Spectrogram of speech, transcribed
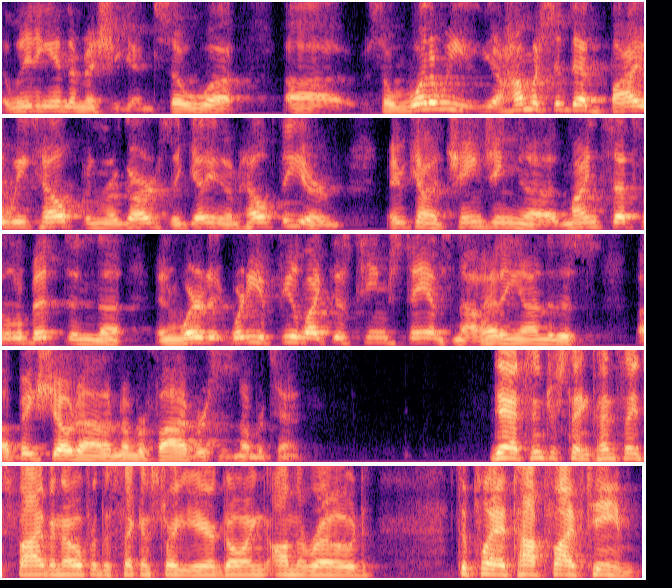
leading into Michigan. So. So what do we? How much did that bye week help in regards to getting them healthy, or maybe kind of changing uh, mindsets a little bit? And uh, and where do, where do you feel like this team stands now, heading on to this uh, big showdown of number five versus number ten? Yeah, it's interesting. Penn State's five and zero oh for the second straight year, going on the road to play a top five team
